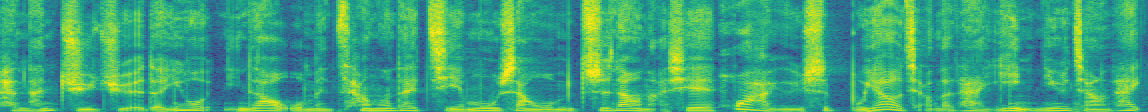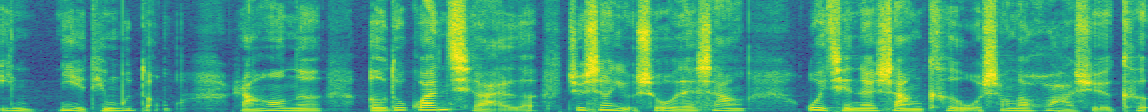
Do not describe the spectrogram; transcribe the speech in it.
很难咀嚼的，因为你知道，我们常常在节目上，我们知道哪些话语是不要讲得太硬，因为讲得太硬你也听不懂。然后呢，耳朵关起来了，就像有时候我在上，我以前在上课，我上到化学课，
